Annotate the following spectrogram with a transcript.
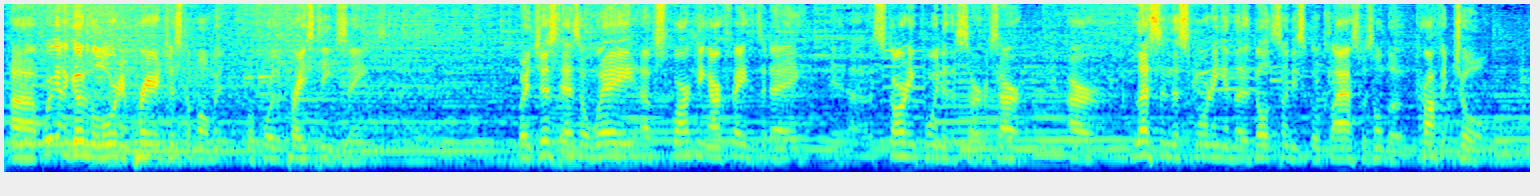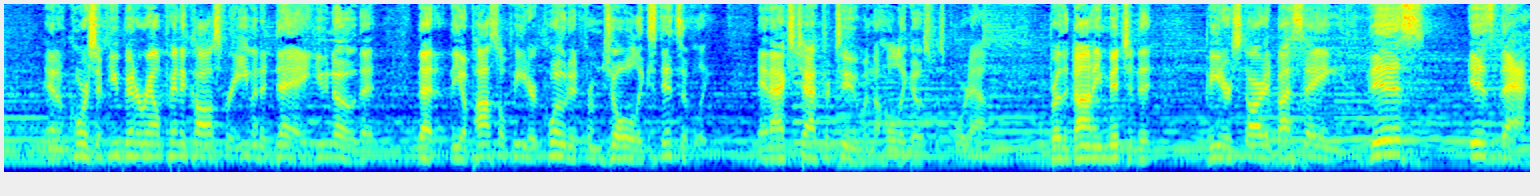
Uh, we're going to go to the Lord in prayer in just a moment before the praise team sings. But just as a way of sparking our faith today, a starting point of the service, our, our lesson this morning in the adult Sunday school class was on the prophet Joel. And of course, if you've been around Pentecost for even a day, you know that, that the Apostle Peter quoted from Joel extensively in Acts chapter 2 when the Holy Ghost was poured out. And Brother Donnie mentioned it. Peter started by saying, This is that.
